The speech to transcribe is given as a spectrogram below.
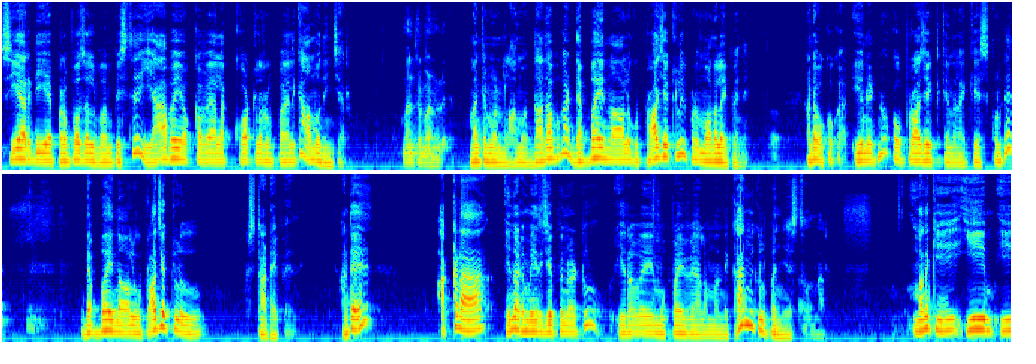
సిఆర్డిఏ ప్రపోజల్ పంపిస్తే యాభై ఒక్క వేల కోట్ల రూపాయలకి ఆమోదించారు. మంత్రిమండలి. మంత్రిమండలి ఆమోదం దాదాపుగా డెబ్బై నాలుగు ప్రాజెక్టులు ఇప్పుడు మొదలైపోయినాయి. అంటే ఒక్కొక్క యూనిట్ను ఒక్కొక్క ప్రాజెక్ట్ కింద లెక్కేసుకుంటే డెబ్బై నాలుగు ప్రాజెక్టులు స్టార్ట్ అయిపోయింది. అంటే అక్కడ ఇందాక మీరు చెప్పినట్టు ఇరవై ముప్పై వేల మంది కార్మికులు పనిచేస్తూ ఉన్నారు మనకి ఈ ఈ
